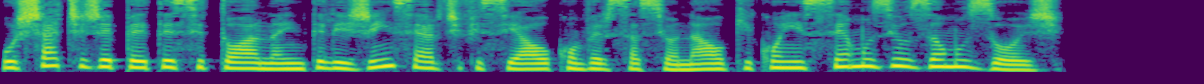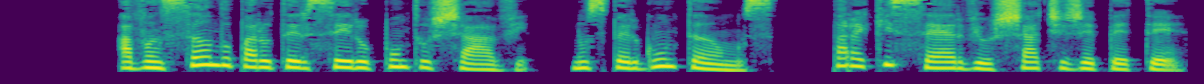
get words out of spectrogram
o ChatGPT se torna a inteligência artificial conversacional que conhecemos e usamos hoje. Avançando para o terceiro ponto-chave, nos perguntamos: para que serve o ChatGPT?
